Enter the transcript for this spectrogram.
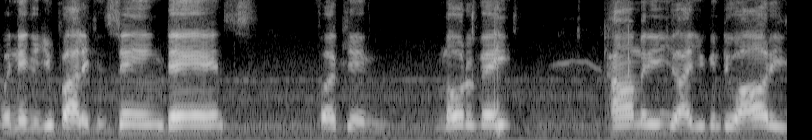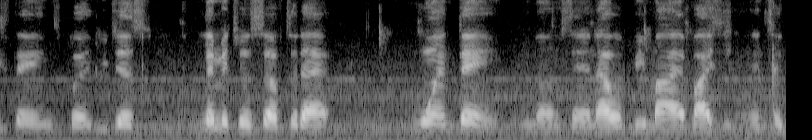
Well, nigga, you probably can sing, dance, fucking motivate, comedy. Like you can do all these things, but you just limit yourself to that one thing. You know what I'm saying? That would be my advice, and to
